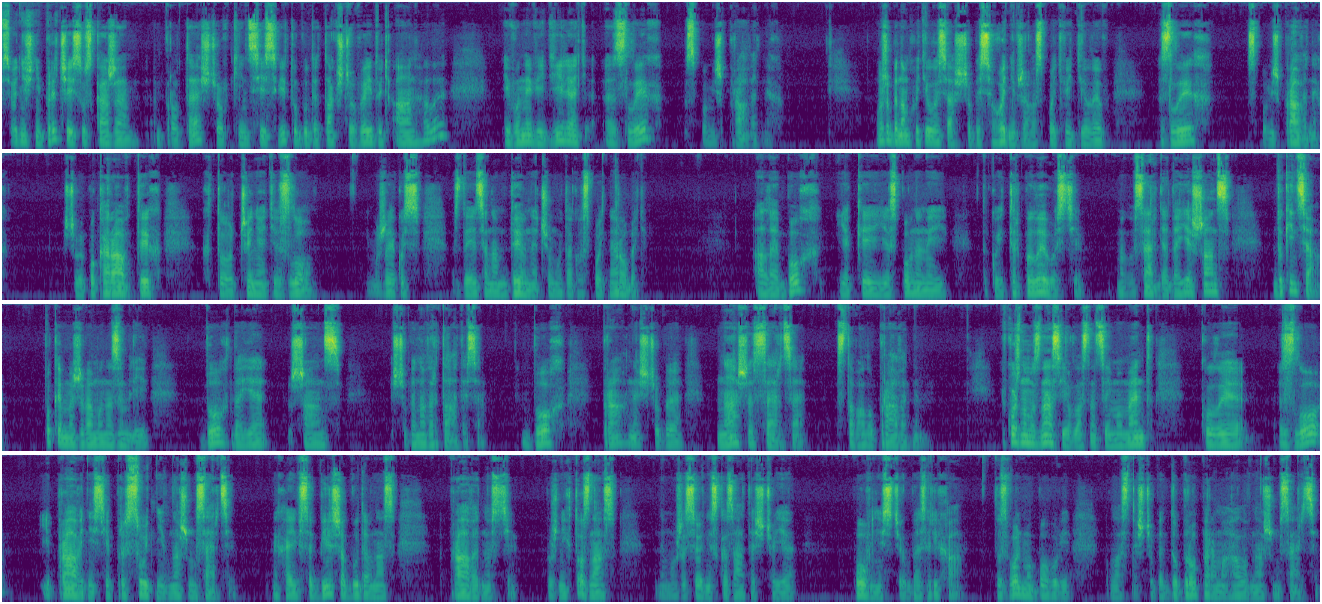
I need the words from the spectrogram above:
В сьогоднішній притчі Ісус каже про те, що в кінці світу буде так, що вийдуть ангели, і вони відділять злих з поміж праведних. Може би нам хотілося, щоб сьогодні вже Господь відділив злих з поміж праведних, щоб покарав тих, хто чинять зло. І може якось здається нам дивне, чому так Господь не робить. Але Бог, який є сповнений такої терпеливості, милосердя, дає шанс до кінця. Поки ми живемо на землі, Бог дає шанс, щоб навертатися. Бог прагне, щоб наше серце ставало праведним. І в кожному з нас є, власне, цей момент, коли зло і праведність є присутні в нашому серці. Нехай все більше буде в нас праведності, бо ж ніхто з нас не може сьогодні сказати, що є повністю без гріха. Дозвольмо Богові, власне, щоб добро перемагало в нашому серці.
